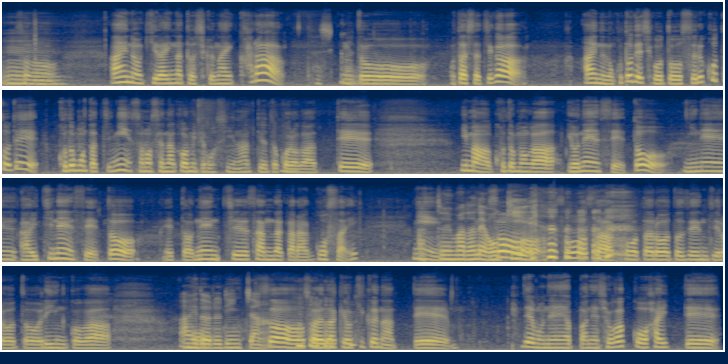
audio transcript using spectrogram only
うんそのアイヌを嫌いになってほしくないから、うん確かにと私たちがアイヌのことで仕事をすることで子どもたちにその背中を見てほしいなっていうところがあって、今子供が4年生と2年あ1年生と、えっと、年中さんだから5歳あっにという間だね大きい。そうさ孝太郎と善次郎と凛子がアイドルりんちゃん。そうそれだけ大きくなってでもねやっぱね小学校入って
